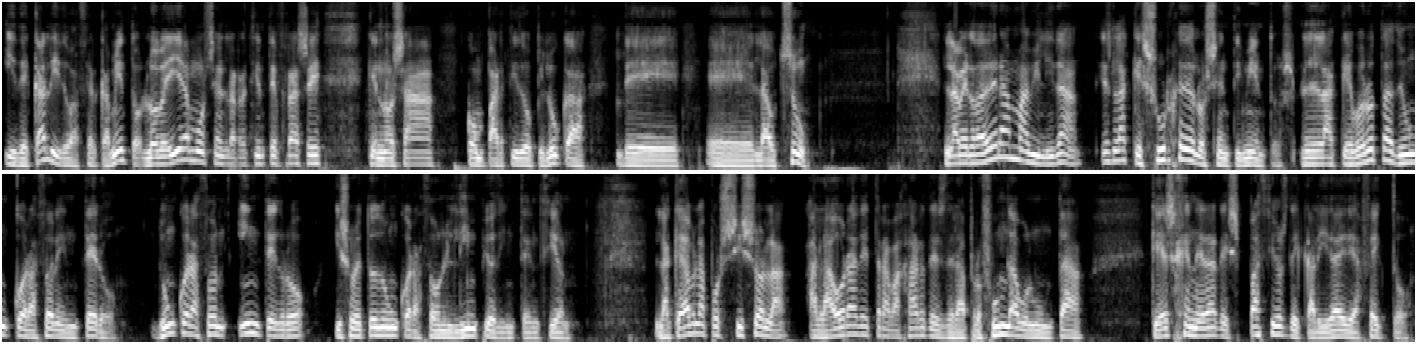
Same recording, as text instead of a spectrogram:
y de cálido acercamiento. Lo veíamos en la reciente frase que nos ha compartido Piluca de eh, Lao Tzu. La verdadera amabilidad es la que surge de los sentimientos, la que brota de un corazón entero, de un corazón íntegro y sobre todo un corazón limpio de intención, la que habla por sí sola a la hora de trabajar desde la profunda voluntad, que es generar espacios de calidad y de afecto,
